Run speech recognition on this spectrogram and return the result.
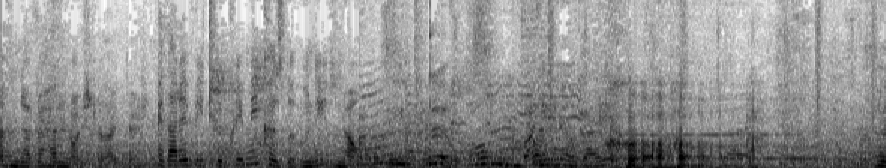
I've never had an oyster like this. I thought it'd be too creamy because the uni. No. Oh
